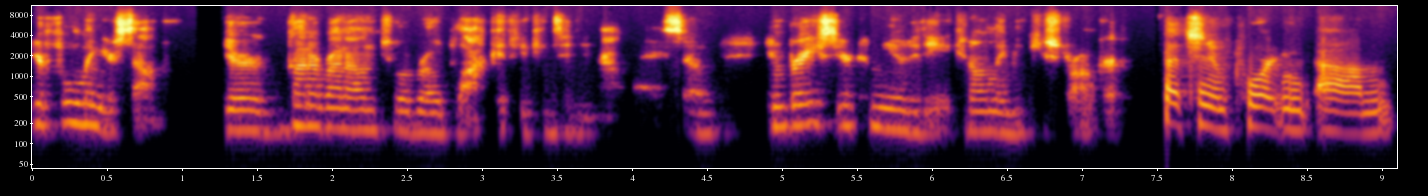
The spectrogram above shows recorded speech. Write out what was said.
you're fooling yourself. You're going to run onto a roadblock if you continue that way. So embrace your community. It can only make you stronger. Such an important um,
